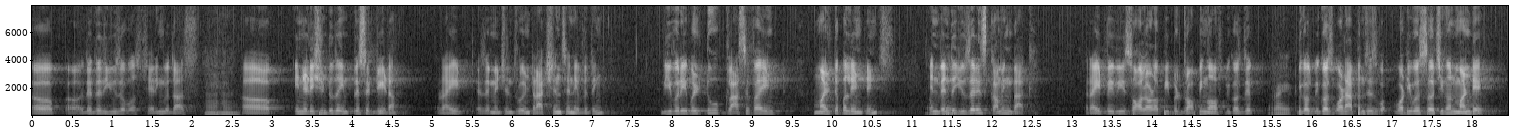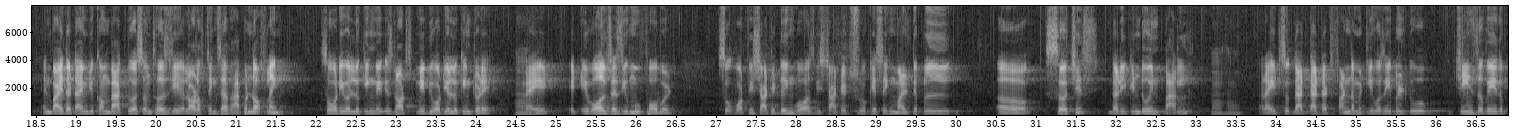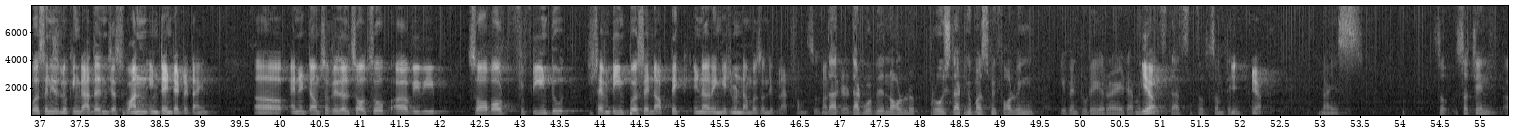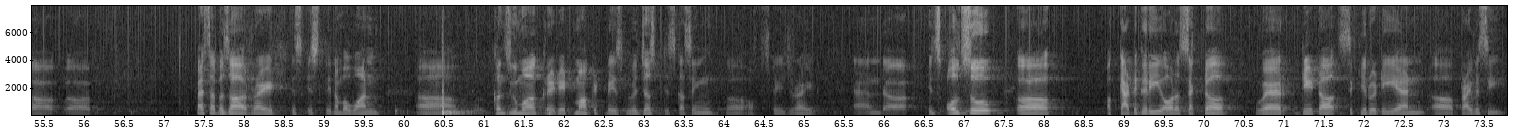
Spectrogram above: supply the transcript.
uh, uh, that the user was sharing with us, uh, in addition to the implicit data, right? As I mentioned, through interactions and everything, we were able to classify int- multiple intents. And when the user is coming back, right, we, we saw a lot of people dropping off because they Right. because because what happens is wh- what you were searching on Monday, and by the time you come back to us on Thursday, a lot of things have happened offline. So what you were looking is not maybe what you're looking today, right? It evolves as you move forward. So what we started doing was we started showcasing multiple uh, searches that you can do in parallel, right? So that, that that fundamentally was able to change the way the person is looking rather than just one intent at a time. Uh, and in terms of results also, uh, we, we saw about 15 to 17% uptick in our engagement numbers on the platform. So once we did that, that would be the normal approach that you must be following even today, right? I mean, Yeah. that's, that's something yeah. nice. So, Sachin, uh, uh, Paisa Bazaar, right, is, is the number one uh, consumer credit marketplace we were just discussing uh, off stage, right? And uh, it's also uh, a category or a sector where data security and uh, privacy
